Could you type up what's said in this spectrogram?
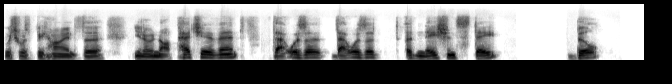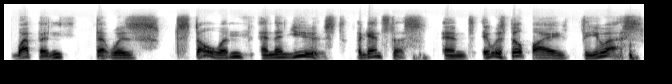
which was behind the you know NotPetya event that was a that was a, a nation state built weapon that was stolen and then used against us. And it was built by the us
